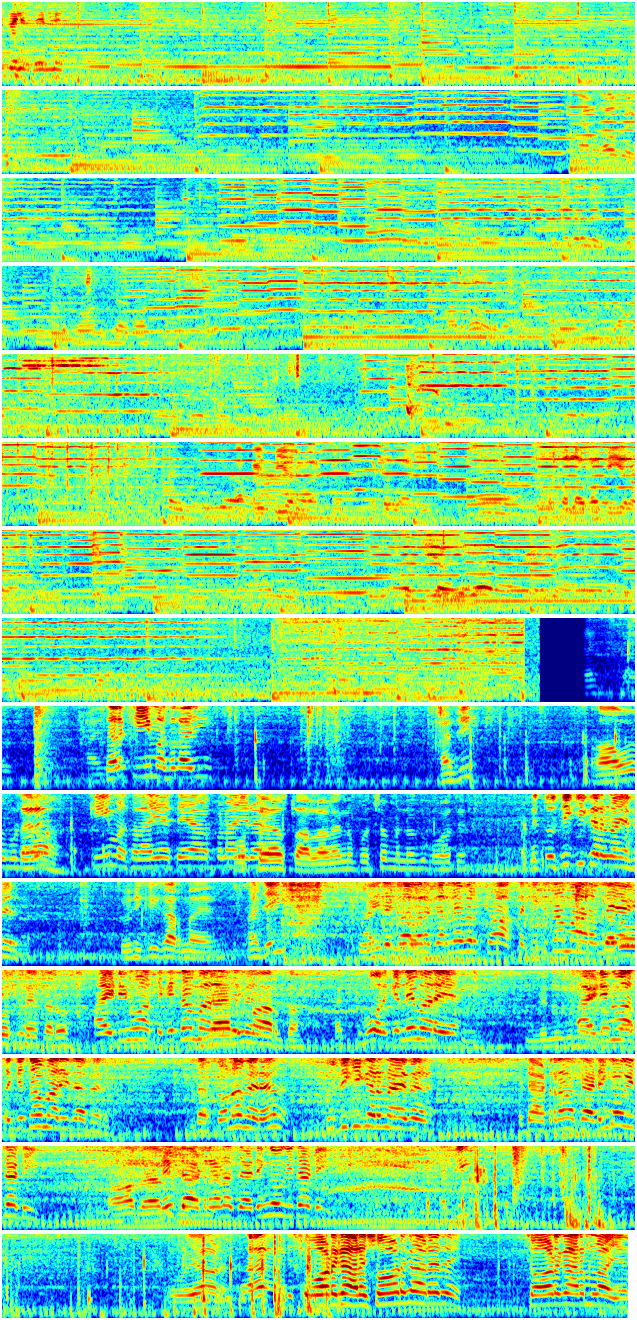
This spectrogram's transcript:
ਅਬੇ ਬਿਲਕੁਲ ਨਾਮ ਖਾਓ ਬੇਟੀ ਕਰੋ ਬਿਲਕੁਲ ਬਹੁਤ ਜ਼ਿਆਦਾ ਫੜਦਾ ਹੋ ਗਿਆ ਆ ਸਰ ਕੀ ਮਸਲਾ ਜੀ? ਹਾਂਜੀ। ਆਓ ਸਰ ਮੁੰਡਾ ਕੀ ਮਸਲਾ ਹੈ ਤੇ ਆਪਣਾ ਉੱਥੇ ਜਿਹੜਾ ਹਸਪਤਾਲ ਵਾਲਿਆਂ ਨੂੰ ਪੁੱਛੋ ਮੈਨੂੰ ਕੀ ਪੁੱਛਦੇ? ਤੇ ਤੁਸੀਂ ਕੀ ਕਰਨਾ ਹੈ ਫਿਰ? ਤੁਸੀਂ ਕੀ ਕਰਨਾ ਹੈ? ਹਾਂਜੀ। ਅਸੀਂ ਤੇ ਕਵਰ ਕਰਨੇ ਫਿਰ ਹੱਥ ਕਿੱਦਾਂ ਮਾਰਦੇ ਕਰੋ ਉੱਥੇ ਕਰੋ। ਆਈਡੀ ਨੂੰ ਹੱਥ ਕਿੱਦਾਂ ਮੈਂ ਮਾਰਦੇ ਨਹੀਂ ਮਾਰਦਾ। ਹੋਰ ਕਿੰਨੇ ਮਾਰੇ ਆ? ਮੈਨੂੰ ਕੀ ਆਈਡੀ ਨੂੰ ਹੱਥ ਕਿੱਦਾਂ ਮਾਰੀਦਾ ਫਿਰ? ਦੱਸੋ ਨਾ ਫਿਰ। ਤੁਸੀਂ ਕੀ ਕਰਨਾ ਹੈ ਫਿਰ? ਡਾਕਟਰਾਂ ਨਾਲ ਸੈਟਿੰਗ ਹੋ ਗਈ ਤੁਹਾਡੀ? ਆ ਨਹੀਂ ਬੈਠ ਡਾਕਟਰਾਂ ਨਾਲ ਸੈਟਿੰਗ ਹੋ ਗਈ ਤੁਹਾਡੀ। ਹਾਂਜੀ। ਓ ਯਾਰ ਸ਼ਾਰਟ ਕਰ ਸ਼ਾਰਟ ਕਰ ਰੇ ਸ਼ਾਰਟ ਕਰ ਮਲਾਜਮ।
